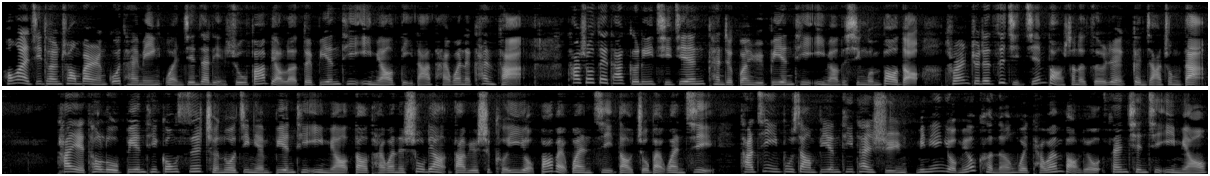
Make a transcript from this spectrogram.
红海集团创办人郭台铭晚间在脸书发表了对 BNT 疫苗抵达台湾的看法。他说，在他隔离期间，看着关于 BNT 疫苗的新闻报道，突然觉得自己肩膀上的责任更加重大。他也透露，BNT 公司承诺今年 BNT 疫苗到台湾的数量大约是可以有八百万剂到九百万剂。他进一步向 BNT 探寻，明年有没有可能为台湾保留三千剂疫苗，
